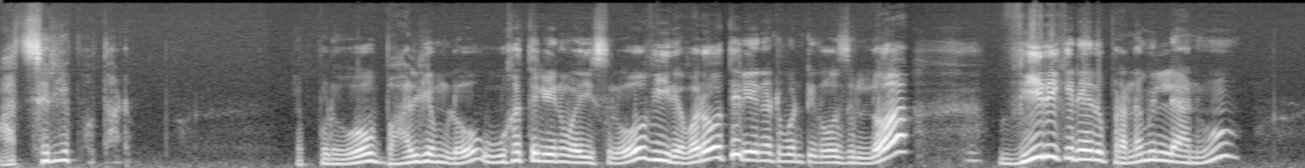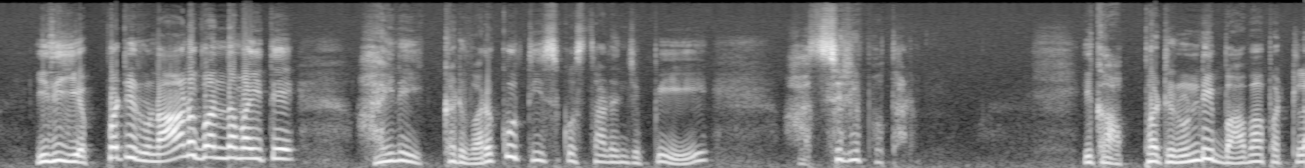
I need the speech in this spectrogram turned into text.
ఆశ్చర్యపోతాడు. ఎప్పుడో బాల్యంలో ఊహ తెలియని వయసులో వీరెవరో తెలియనటువంటి రోజుల్లో వీరికి నేను ప్రణమిల్లాను. ఇది ఎప్పటి రుణానుబంధమైతే ఆయన ఇక్కడి వరకు తీసుకొస్తాడని చెప్పి ఆశ్చర్యపోతాడు. ఇక అప్పటి నుండి బాబా పట్ల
